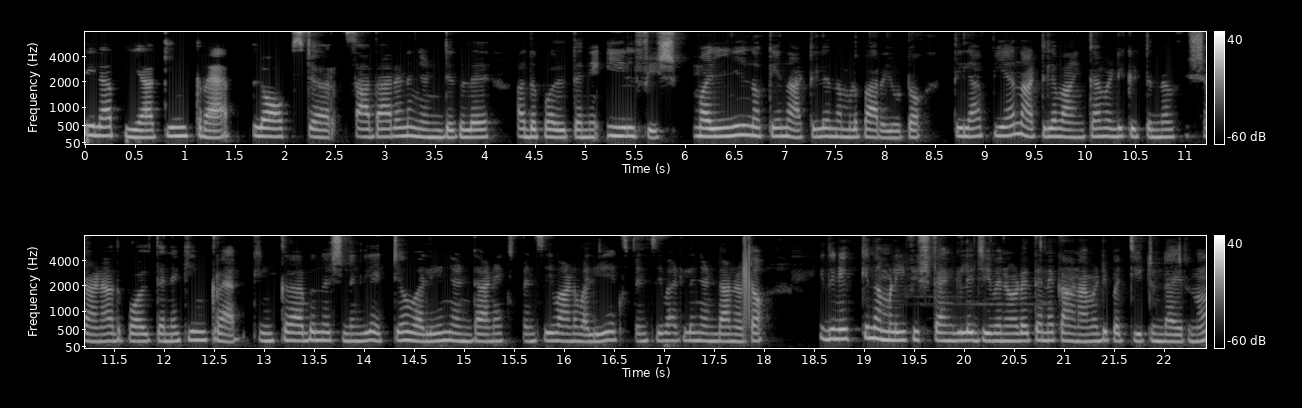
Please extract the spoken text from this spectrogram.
തിലാപ്പിയ കിങ് ക്രാബ് ലോബ്സ്റ്റർ സാധാരണ ഞണ്ടുകൾ അതുപോലെ തന്നെ ഈൽ ഫിഷ് മലിഞ്ഞിൽ നിന്നൊക്കെ നാട്ടിൽ നമ്മൾ പറയൂ കേട്ടോ. തിലാപ്പിയ നാട്ടിൽ വാങ്ങിക്കാൻ വേണ്ടി കിട്ടുന്ന ഫിഷാണ് അതുപോലെ തന്നെ കിങ് ക്രാബ്. കിങ് ക്രാബ് എന്ന് വെച്ചിട്ടുണ്ടെങ്കിൽ ഏറ്റവും വലിയ ഞണ്ടാണ് എക്സ്പെൻസീവ് ആണ്. വലിയ എക്സ്പെൻസീവ് ആയിട്ടുള്ള ഞണ്ടാണ് കേട്ടോ. ഇതിനൊക്കെ നമ്മൾ ഈ ഫിഷ് ടാങ്കിൽ ജീവനോടെ തന്നെ കാണാൻ വേണ്ടി പറ്റിയിട്ടുണ്ടായിരുന്നു.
